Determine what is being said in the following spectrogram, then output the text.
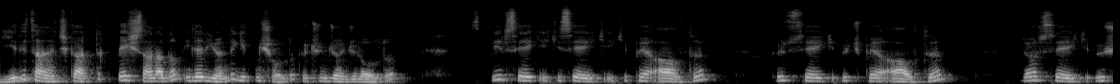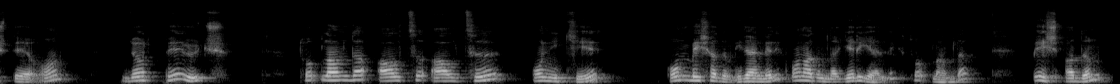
7 tane çıkarttık. 5 tane adım ileri yönde gitmiş olduk. Üçüncü öncül oldu. 1S2, 2S2, 2P6, 3S2, 3P6, 4S2, 3D10, 4P3. Toplamda 6, 6, 12, 15 adım ilerledik. 10 adımda geri geldik. Toplamda 5 adım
